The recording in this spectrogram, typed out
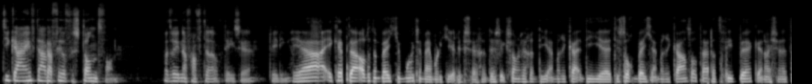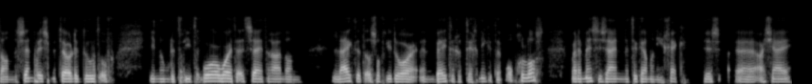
TICA heeft daar veel verstand van. Wat wil je nou van vertellen over deze twee dingen? Ja, ik heb daar altijd een beetje moeite mee, moet ik je eerlijk zeggen. Dus ik zou zeggen, die Amerika die, uh, het is toch een beetje Amerikaans altijd, dat feedback. En als je het dan de sandwich methode doet, of je noemt het feed forward, et cetera, dan lijkt het alsof je door een betere techniek het hebt opgelost. Maar de mensen zijn natuurlijk helemaal niet gek. Dus uh, als jij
